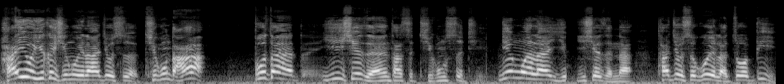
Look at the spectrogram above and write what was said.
还有一个行为呢，就是提供答案。不但一些人他是提供试题，另外呢一一些人呢，他就是为了作弊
